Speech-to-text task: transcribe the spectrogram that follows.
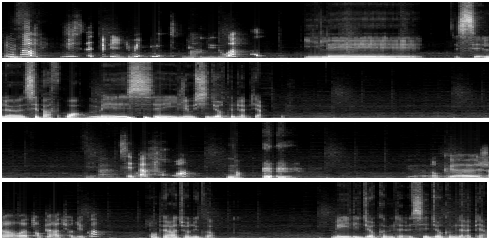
Non, mais oui, oui, du coup du doigt. Il est. C'est le- c'est pas froid, mais c'est il est aussi dur que de la pierre. C'est pas froid? Non. Donc, euh, genre température du corps? Température du corps. Mais il est dur comme de... c'est dur comme de la pierre.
